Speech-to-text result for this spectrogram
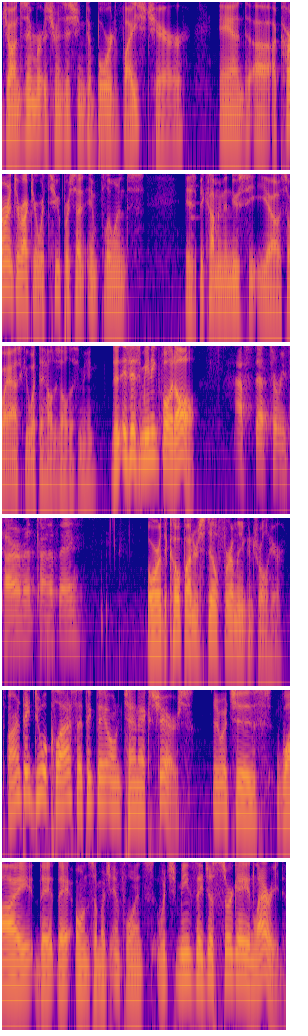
John Zimmer is transitioning to board vice chair, and uh, a current director with two percent influence is becoming the new CEO. So I ask you, what the hell does all this mean? Is this meaningful at all, Half step to retirement kind of thing. or are the co-founders still firmly in control here? Aren't they dual class? I think they own 10x shares, which is why they they own so much influence. Which means they just Sergey and Larry'd.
